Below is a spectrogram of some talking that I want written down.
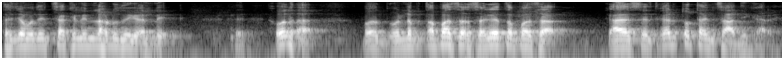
त्याच्यामध्ये चकलीन लाडू निघाले. हो ना? म्हटलं तपासा सगळे तपासा. काय असेल कारण तो त्यांचा अधिकार आहे.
